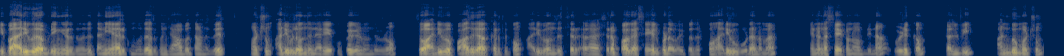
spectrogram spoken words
இப்போ அறிவு அப்படிங்கிறது வந்து தனியாக இருக்கும்போது அது கொஞ்சம் ஆபத்தானது. மற்றும் அறிவில் வந்து நிறைய குப்பைகள் வந்து விடும் ஸோ அறிவை பாதுகாக்கிறதுக்கும் அறிவை வந்து சிறப்பாக செயல்பட வைப்பதற்கும் அறிவு கூட நம்ம என்னென்ன சேர்க்கணும் அப்படின்னா ஒழுக்கம் கல்வி அன்பு மற்றும்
